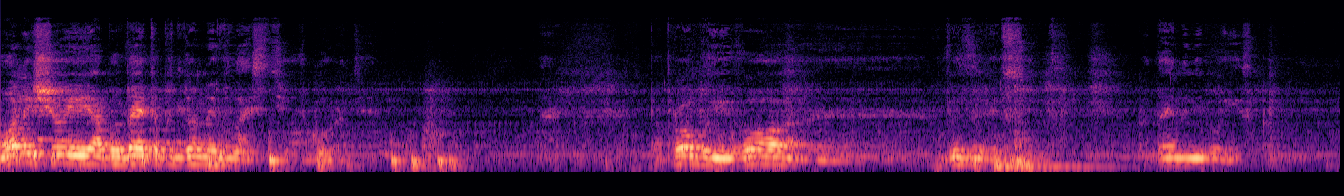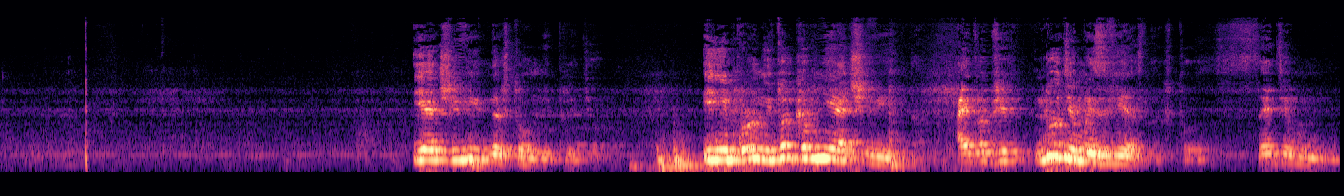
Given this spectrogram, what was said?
он еще и обладает определенной властью в городе. Попробуй его э, вызови в суд, подай на него иск. и очевидно, что он не придет. И не, не только мне очевидно, а это вообще людям известно, что с этим,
